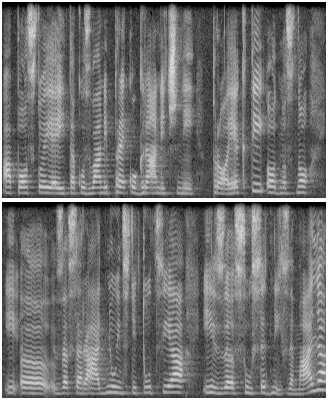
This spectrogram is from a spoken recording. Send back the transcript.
a postoje i takozvani prekogranični projekti, odnosno i, e, za saradnju institucija iz susednih zemalja,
